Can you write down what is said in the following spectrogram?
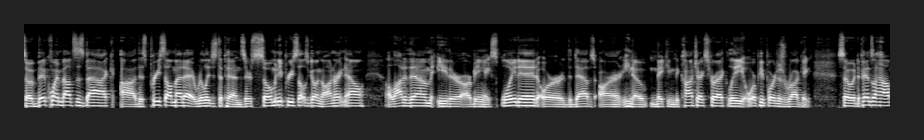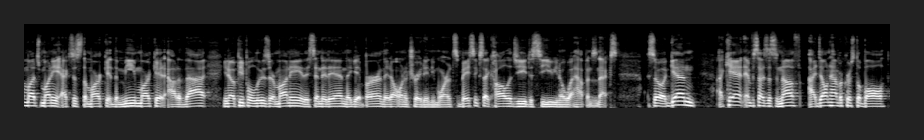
So if Bitcoin bounces back, uh, this pre-sale meta, it really just depends. There's so many pre-sales going on right now. A lot of them either are being exploited or the devs aren't, you know, making the contracts correctly or people are just rugging. So it depends on how much money exits the market, the meme market out of that. You know, people lose their money, they send it in, they get burned, they don't want to trade anymore. It's basic psychology to see, you know, what happens next. So again, I can't emphasize this enough. I don't have a crystal ball.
